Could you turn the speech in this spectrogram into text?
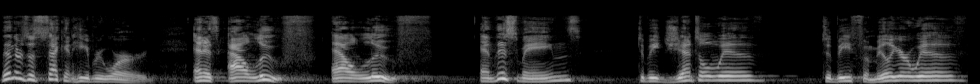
Then there's a second Hebrew word, and it's aloof, aloof. And this means to be gentle with, to be familiar with.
